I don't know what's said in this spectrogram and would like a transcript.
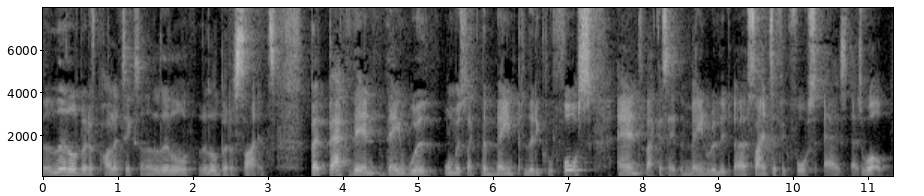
a little bit of politics and a little, little bit of science. But back then, they were almost like the main political force, and like I say, the main uh, scientific force as, as well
